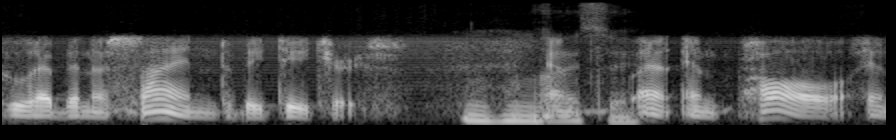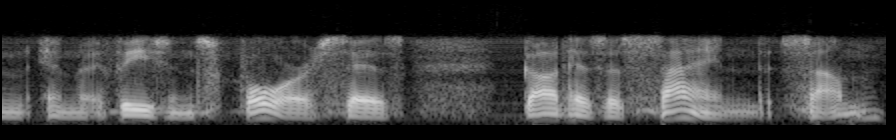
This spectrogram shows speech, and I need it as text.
who have been assigned to be teachers. Mm-hmm. I And, see. and, and Paul in, in Ephesians 4 says, God has assigned some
